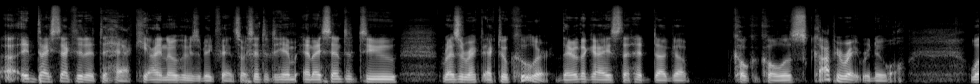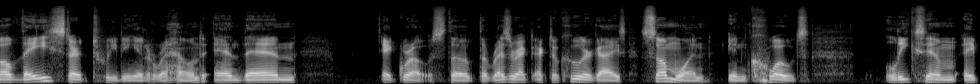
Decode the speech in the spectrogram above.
Uh, it dissected it to heck. He, I know was a big fan, so I sent it to him, and I sent it to Resurrect Ecto Cooler. They're the guys that had dug up Coca Cola's copyright renewal. Well, they start tweeting it around, and then it grows. The the Resurrect Ecto Cooler guys, someone in quotes, leaks him a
